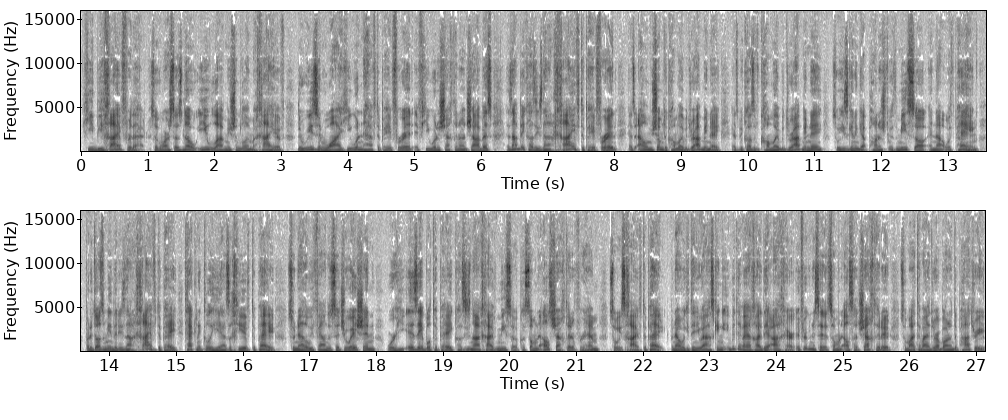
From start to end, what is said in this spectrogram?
he'd be chayiv for that. So Gemara says, no, iu lav mishum mechayiv. The reason why he wouldn't have to pay for it if he would have shechted on Shabbos is not because he's not chayiv to pay for it. It's al mishum to kamle b'drabmine. It's because of kamle b'drabmine, so he's going to get punished with misa and not with paying. But it doesn't mean that he's not chayiv to pay. Technically, he has a chayiv to pay. So now that we found a situation where he is able to pay because he's not chayiv misa, because someone else shechted it for him, so he's chayiv to pay. But now we continue asking, if you're going to say that someone else had shechted it, so my tamay de patri,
